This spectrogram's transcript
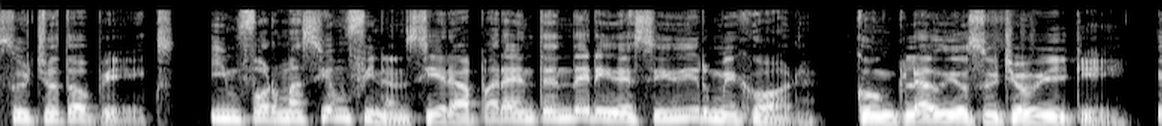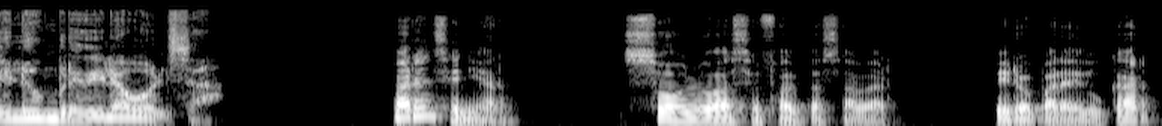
Suchotopics, información financiera para entender y decidir mejor, con Claudio Suchovicki, el hombre de la bolsa. Para enseñar, solo hace falta saber, pero para educar,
